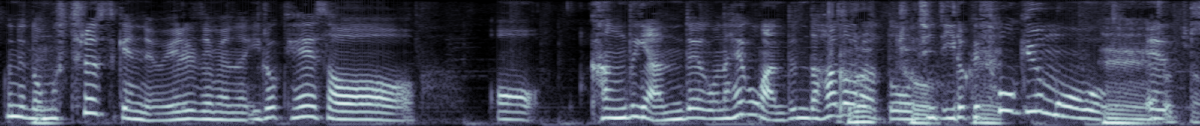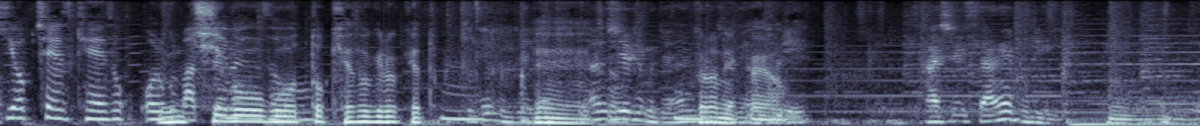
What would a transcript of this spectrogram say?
근데 너무 스트레스겠네요. 예를 들면 이렇게 해서 어 강등이 안 되거나 해고가 안 된다 하더라도 그렇죠. 진짜 이렇게 네. 소규모의 네. 기업체에서 계속 얼굴 맞대면서 보고 또 계속 이렇게 또 문제죠. 네. 현실이 문제. 그러니까요. 사실상의 불이익. 음.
